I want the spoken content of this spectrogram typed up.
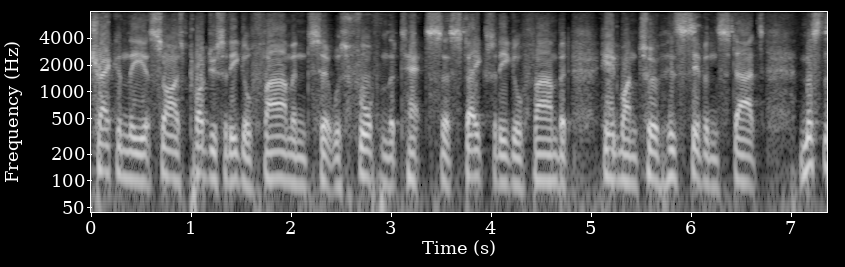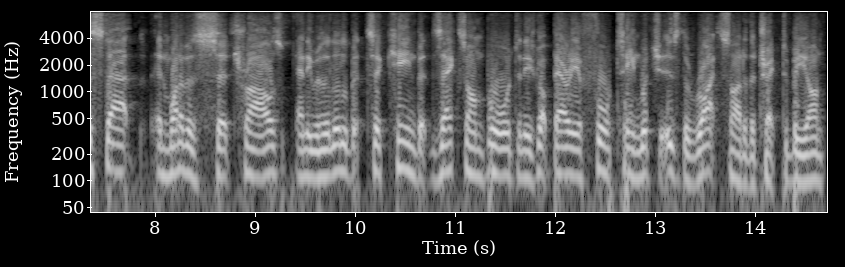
track in the size produce at Eagle Farm and uh, was fourth in the Tats uh, Stakes at Eagle Farm, but he had won two of his seven starts. Missed the start in one of his uh, trials, and he was a little bit uh, keen, but Zach's on board, and he's got barrier 14, which is the right side of the track to be on,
